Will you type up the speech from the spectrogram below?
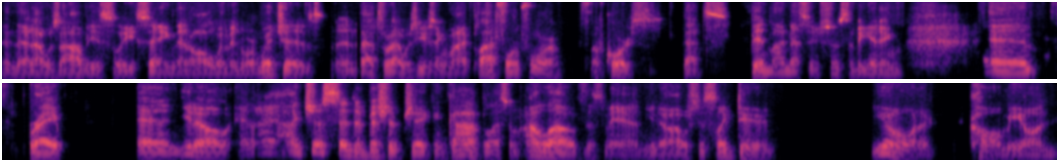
and that I was obviously saying that all women were witches. And that's what I was using my platform for. Of course, that's been my message since the beginning. And right and you know and I, I just said to bishop jake and god bless him i love this man you know i was just like dude you don't want to call me on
